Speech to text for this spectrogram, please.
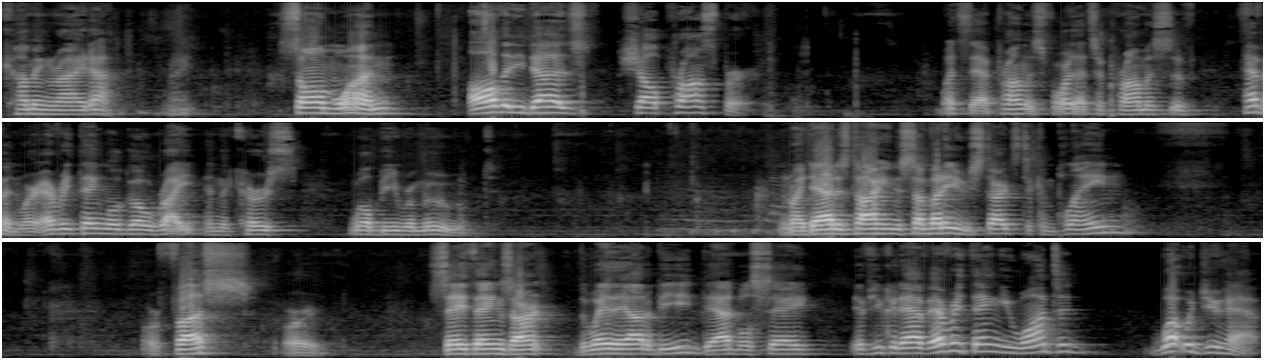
Coming right up, right? Psalm 1 All that he does shall prosper. What's that promise for? That's a promise of heaven where everything will go right and the curse will be removed. When my dad is talking to somebody who starts to complain or fuss or say things aren't the way they ought to be, Dad will say, If you could have everything you wanted, what would you have?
